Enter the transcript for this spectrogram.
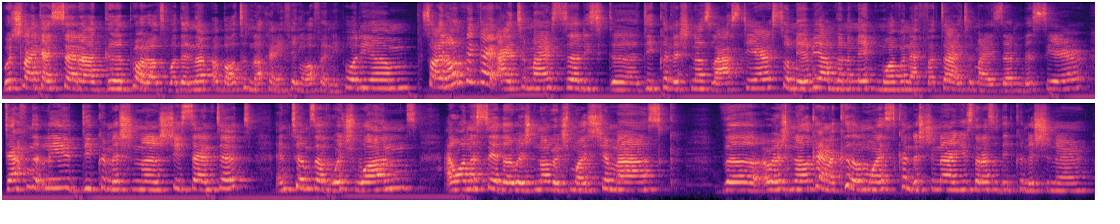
which like I said are good products but they're not about to knock anything off any podium. So I don't think I itemized the, the deep conditioners last year so maybe I'm gonna make more of an effort to itemize them this year. Definitely deep conditioners She Scented. In terms of which ones I want to say the original Rich Moisture Mask, the original kind of Curl Moist conditioner, I use that as a deep conditioner.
